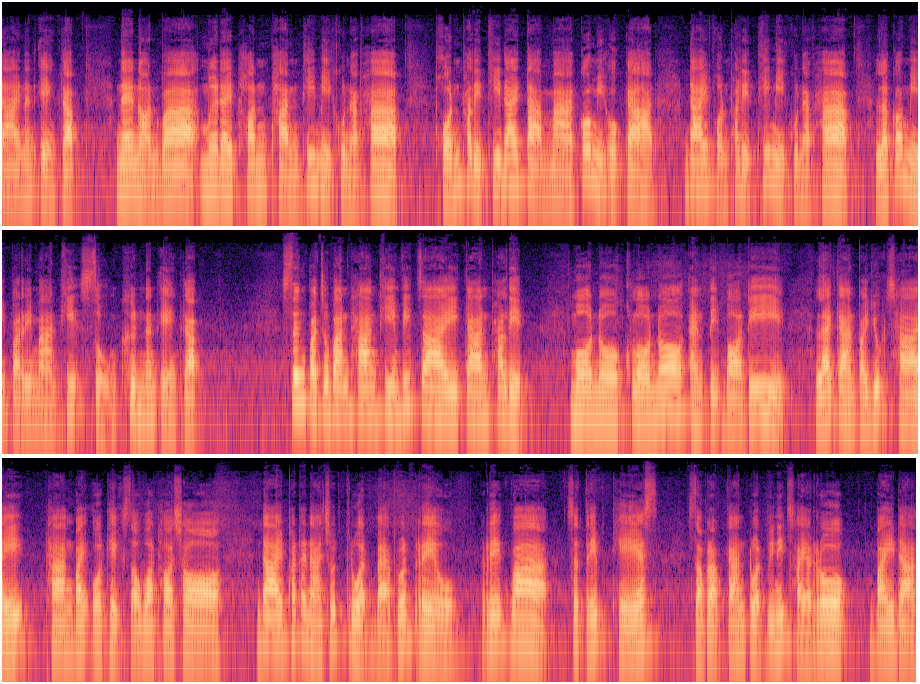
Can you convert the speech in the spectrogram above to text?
ได้นั่นเองครับ แน่นอนว่าเมื่อได้ท่อนพันธุ์ที่มีคุณภาพ ผลผลิตที่ได้ตามมาก็มีโอกาสได้ผลผลิตที่มีคุณภาพ แล้วก็มีปริมาณที่สูงขึ้นนั่นเองครับ ซึ่งปัจจุบันทางทีมวิจัยการผลิตโมโนโคลน a l แอนติบอดีและการประยุกต์ใช้ทางไบโอเทค สวทช ได้พัฒนาชุดตรวจแบบรวดเร็ว เรียกว่า Strip Test สำหรับการตรวจวินิจฉัยโรค ใบด่าง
